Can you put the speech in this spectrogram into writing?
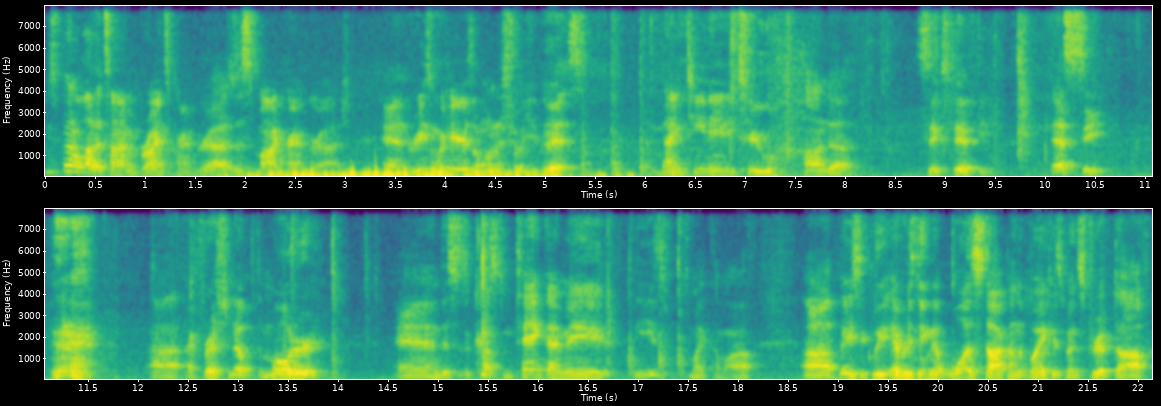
We spent a lot of time in Brian's cram garage. This is my cram garage. And the reason we're here is I wanted to show you this. A 1982 Honda 650 SC. Uh, I freshened up the motor, and this is a custom tank I made. These might come off. Uh, basically, everything that was stock on the bike has been stripped off.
